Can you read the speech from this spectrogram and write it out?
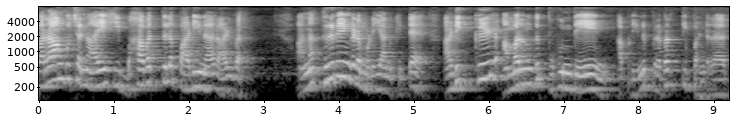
பராங்குச்ச நாயகி பாவத்தில் பாடினார் ஆழ்வார். ஆனால் திருவேங்கடமுடையான்கிட்ட அடிக்கீழ் அமர்ந்து புகுந்தேன் அப்படின்னு பிரவர்த்தி பண்ணுறார்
